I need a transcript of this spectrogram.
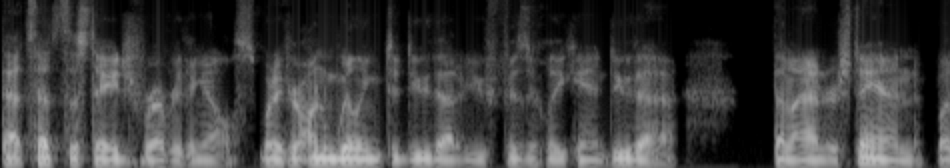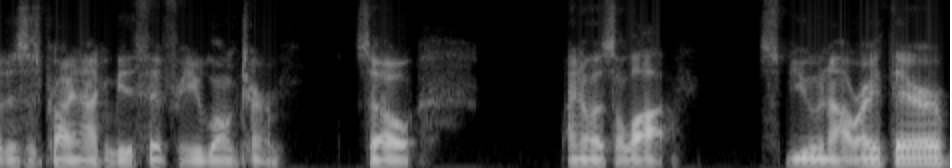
that sets the stage for everything else. But if you're unwilling to do that, or you physically can't do that, then I understand. But this is probably not going to be the fit for you long term. So I know that's a lot spewing out right there,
